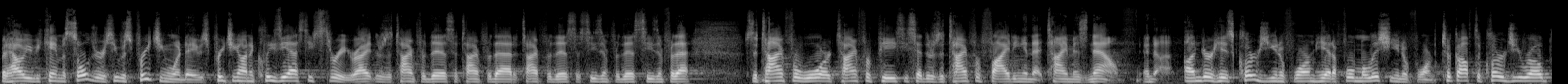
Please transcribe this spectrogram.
But how he became a soldier is he was preaching one day. He was preaching on Ecclesiastes 3, right? There's a time for this, a time for that, a time for this, a season for this, season for that. There's a time for war, time for peace. He said there's a time for fighting, and that time is now. And uh, under his clergy uniform, he had a full militia uniform. Took off the clergy robe,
